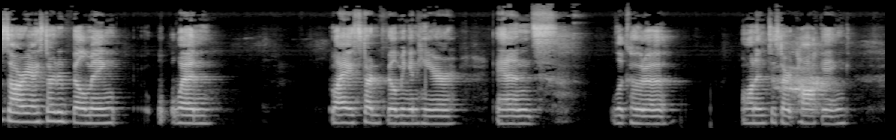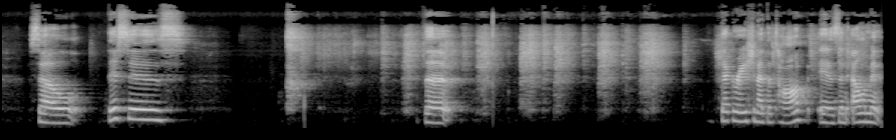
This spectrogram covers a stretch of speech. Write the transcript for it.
Sorry, I started filming when I started filming in here and Lakota wanted to start talking. So this is the decoration at the top is an element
